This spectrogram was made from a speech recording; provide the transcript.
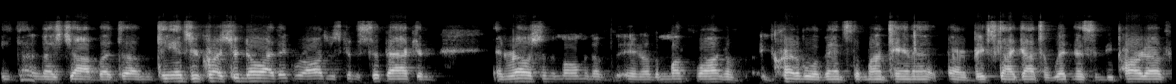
he's done a nice job. But um, to answer your question, no, I think we're all just going to sit back and and relish in the moment of you know the month long of incredible events that Montana or Big Sky got to witness and be part of.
